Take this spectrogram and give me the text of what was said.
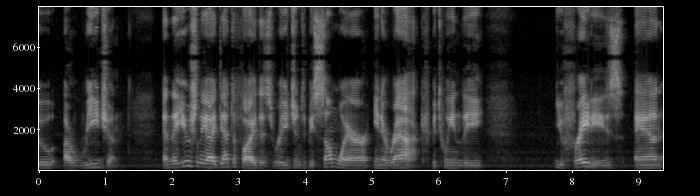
to a region. And they usually identify this region to be somewhere in Iraq between the Euphrates and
